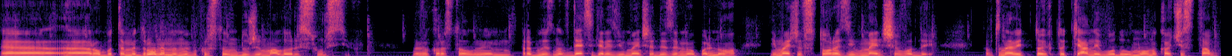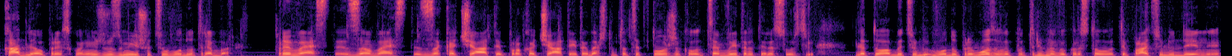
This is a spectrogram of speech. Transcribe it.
е, е, роботами-дронами ми використовуємо дуже мало ресурсів. Ми використовуємо приблизно в 10 разів менше дизельного пального і майже в 100 разів менше води. Тобто навіть той, хто тягне воду, умовно кажучи, ставка для оприскування, він ж розуміє, що цю воду треба привезти, завести, закачати, прокачати і так далі. Тобто це теж це витрати ресурсів. Для того, аби цю воду привозили, потрібно використовувати працю людини,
